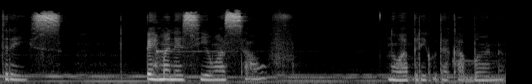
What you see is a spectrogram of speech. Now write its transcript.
três permaneciam a salvo no abrigo da cabana.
